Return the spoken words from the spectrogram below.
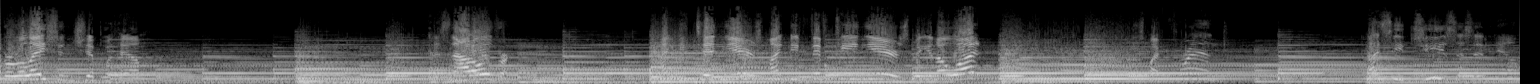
Have a relationship with him. And it's not over. Might be 10 years, might be 15 years, but you know what? He's my friend. And I see Jesus in him.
